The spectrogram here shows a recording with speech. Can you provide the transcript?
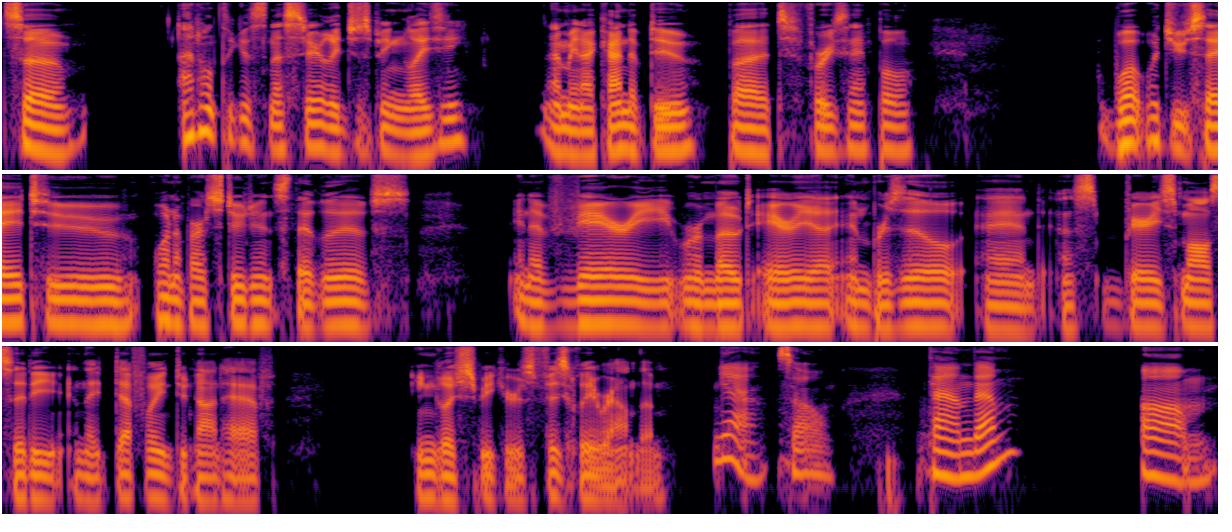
So I don't think it's necessarily just being lazy. I mean, I kind of do. But for example, what would you say to one of our students that lives in a very remote area in Brazil and a very small city, and they definitely do not have English speakers physically around them? Yeah, so Tandem, um,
